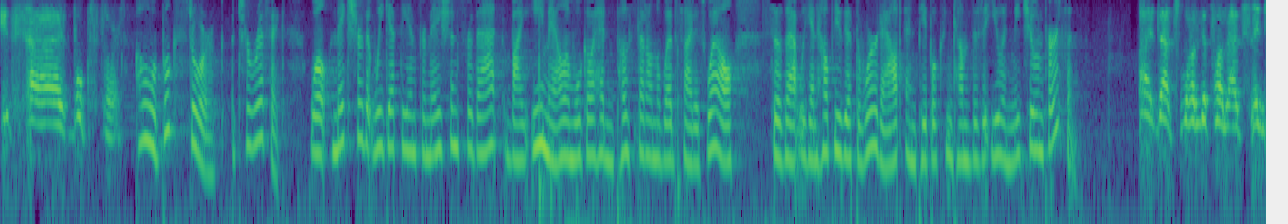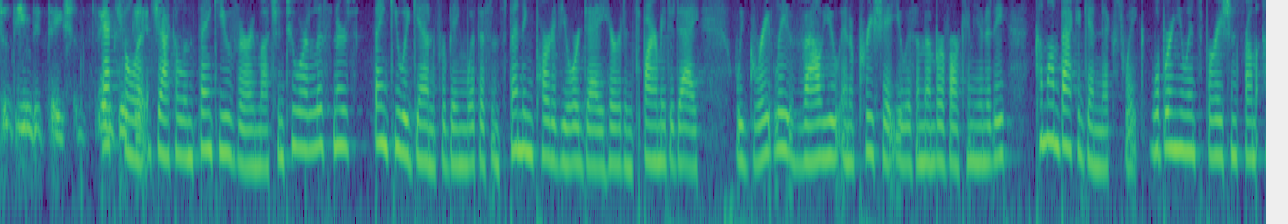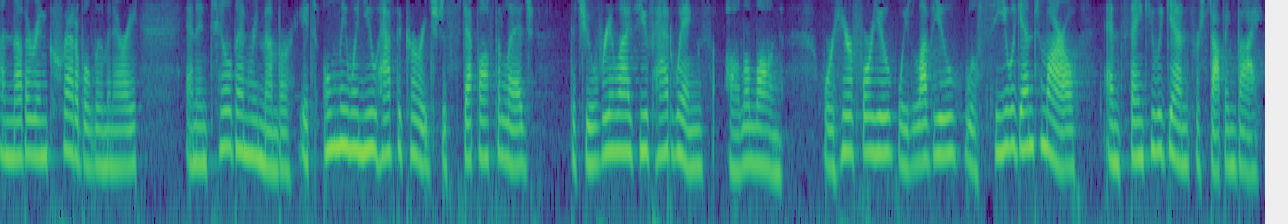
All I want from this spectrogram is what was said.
It's a bookstore. Oh, a bookstore. Terrific. Well, make sure that we get the information for that by email, and we'll go ahead and post that on the website as well so that we can help you get the word out and people can come visit you and meet you in person. Uh, that's wonderful. I'll send you the invitation. Thank Excellent. You, Jacqueline, thank you very much. And to our listeners, thank you again for being with us and spending part of your day here at Inspire Me Today. We greatly value and appreciate you as a member of our community. Come on back again next week. We'll bring you inspiration from another incredible luminary. And until then, remember, it's only when you have the courage to step off the ledge that you'll realize you've had wings all along. We're here for you. We love you. We'll see you again tomorrow. And thank you again for stopping by.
